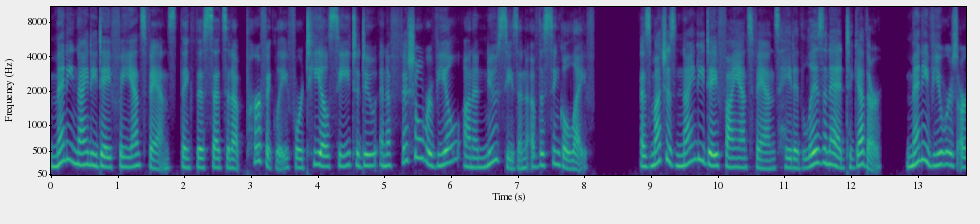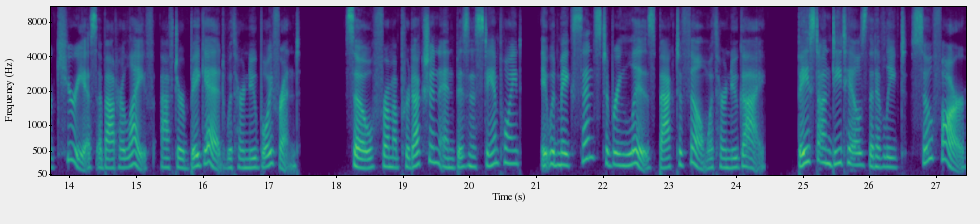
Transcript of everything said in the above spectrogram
many 90 Day Fiance fans think this sets it up perfectly for TLC to do an official reveal on a new season of The Single Life. As much as 90 Day Fiance fans hated Liz and Ed together, many viewers are curious about her life after Big Ed with her new boyfriend. So, from a production and business standpoint, it would make sense to bring Liz back to film with her new guy. Based on details that have leaked so far,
